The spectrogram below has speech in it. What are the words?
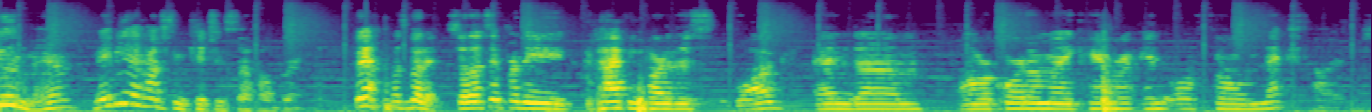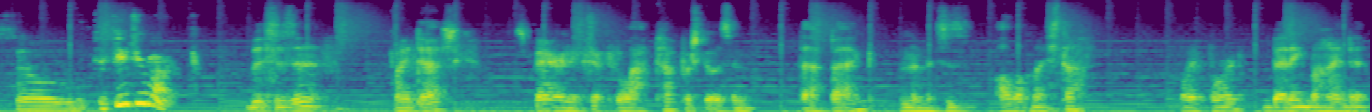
Good, man. Maybe I have some kitchen stuff I'll bring. But yeah, that's about it. So that's it for the packing part of this vlog. And um, I'll record on my camera and or phone next time. So to future Mark. This is it. My desk. It's barren except for the laptop, which goes in that bag. And then this is all of my stuff. Whiteboard, bedding behind it.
